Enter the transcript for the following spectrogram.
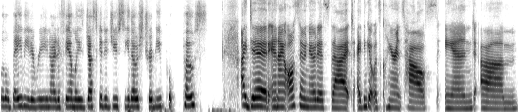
little baby to reunite a family jessica did you see those tribute po- posts I did. And I also noticed that I think it was Clarence House and um,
